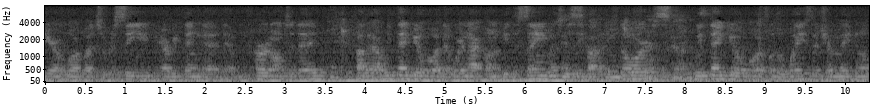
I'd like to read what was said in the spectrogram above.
hear, O Lord, but to receive everything that, that we've heard on today. Father God, we thank you, O Lord, that we're not going to be the same as we leave out of these doors. We thank you, O Lord, for the ways that you're making, O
